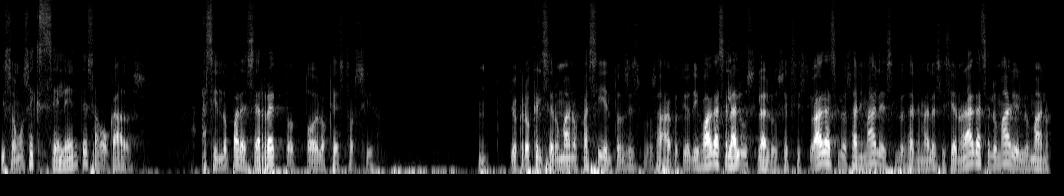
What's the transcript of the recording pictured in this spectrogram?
Y somos excelentes abogados, haciendo parecer recto todo lo que es torcido. Yo creo que el ser humano fue así, entonces, o sea, Dios dijo, hágase la luz, la luz existió, hágase los animales, y los animales hicieron, hágase el humano y el humano.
